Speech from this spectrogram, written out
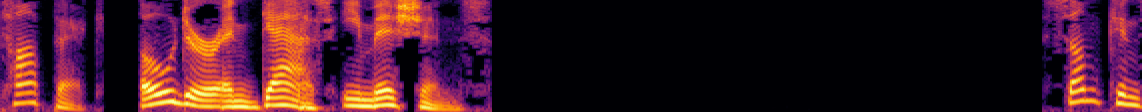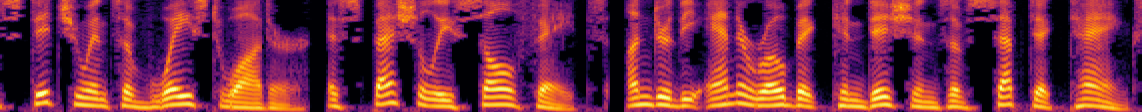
Topic: Odor and gas emissions. Some constituents of wastewater, especially sulfates, under the anaerobic conditions of septic tanks,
